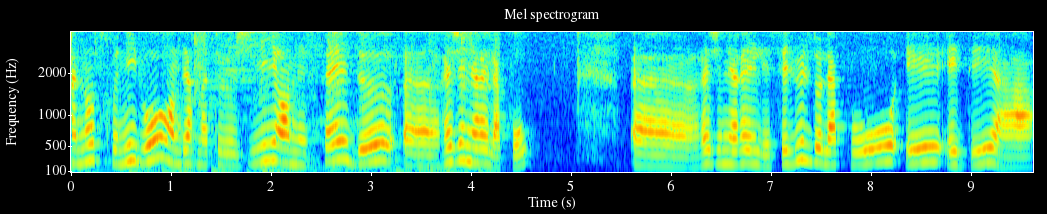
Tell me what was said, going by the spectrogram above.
À notre niveau, en dermatologie, on essaie de euh, régénérer la peau, euh, régénérer les cellules de la peau et aider à,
